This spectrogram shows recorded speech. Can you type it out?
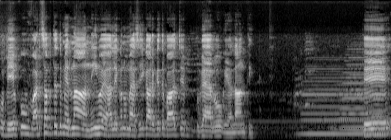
ਉਹ ਬੇਵਕੂਫ WhatsApp ਤੇ ਤੇ ਮੇਰੇ ਨਾਲ ਆਨ ਨਹੀਂ ਹੋਇਆ, ਲੇਕਿਨ ਉਹ ਮੈਸੇਜ ਕਰਕੇ ਤੇ ਬਾਅਦ ਚ ਗਾਇਬ ਹੋ ਗਿਆ, ਲਾਂਤੀ। ਤੇ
